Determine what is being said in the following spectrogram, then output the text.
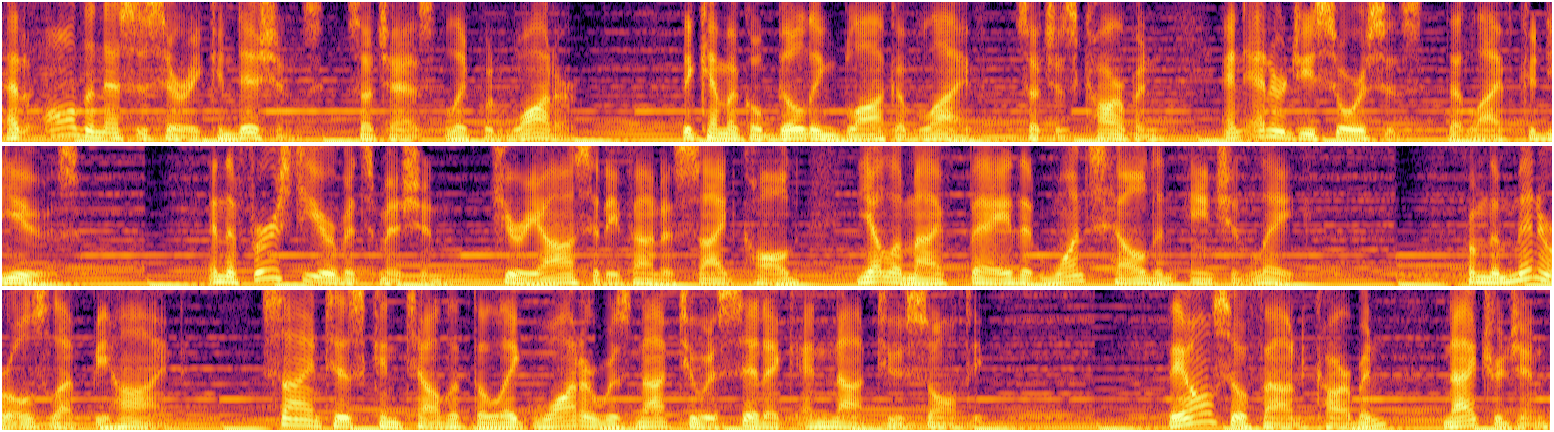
had all the necessary conditions, such as liquid water, the chemical building block of life, such as carbon, and energy sources that life could use. In the first year of its mission, Curiosity found a site called Yellowknife Bay that once held an ancient lake. From the minerals left behind, scientists can tell that the lake water was not too acidic and not too salty. They also found carbon, nitrogen,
